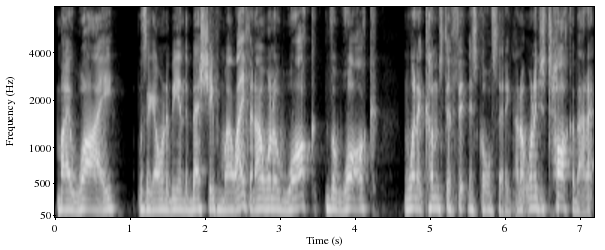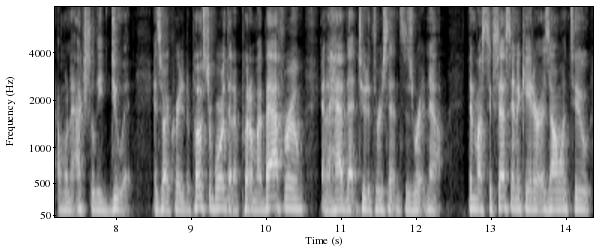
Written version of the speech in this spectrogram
my why was like, I want to be in the best shape of my life and I want to walk the walk when it comes to fitness goal setting. I don't want to just talk about it. I want to actually do it. And so I created a poster board that I put on my bathroom and I have that two to three sentences written out. Then my success indicator is I want to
